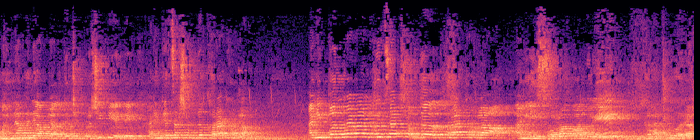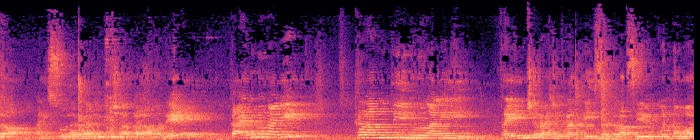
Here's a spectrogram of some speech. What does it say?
महिन्यामध्ये आपल्याला त्याची प्रसिद्धी येते आणि त्याचा शब्द खरा ठरला. आणि पंधराव्या लुईचा शब्द खरा ठरला आणि सोळावा लुई गाठीवर आला. आणि सोळाव्या लुईच्या काळामध्ये काय घडून आली? क्रांती घडून आली. फ्रेंच राजक्रांती सतराशे एकोणनव्वद.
